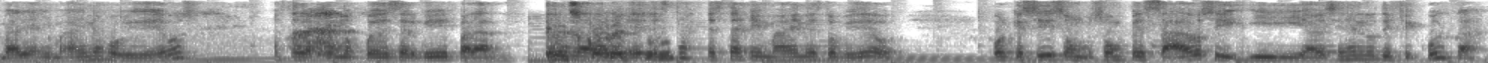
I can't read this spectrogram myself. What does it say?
varias imágenes o videos hasta la que nos puede servir para estas imágenes, estos videos. Porque sí, son, son pesados y, a veces se nos dificulta.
